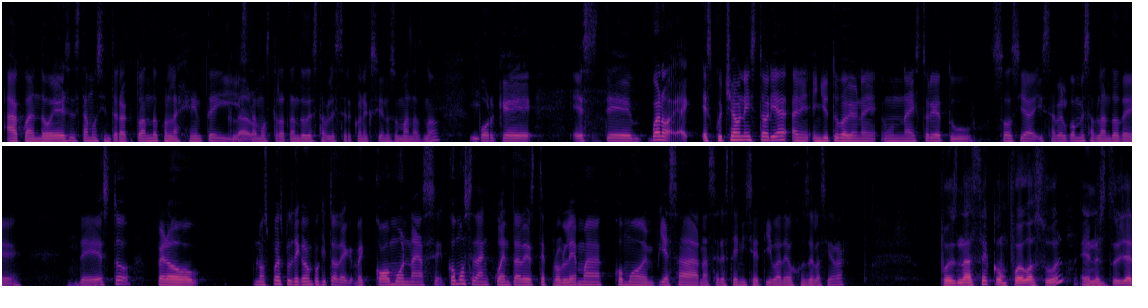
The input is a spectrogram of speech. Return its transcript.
a cuando es, estamos interactuando con la gente y estamos tratando de establecer conexiones humanas, ¿no? Porque, este, bueno, escuché una historia, en YouTube había una, historia de tu socia Isabel Gómez hablando de, de esto, pero ¿Nos puedes platicar un poquito de, cómo nace, cómo se dan cuenta de este problema, cómo empieza a nacer esta iniciativa de Ojos de la Sierra? Pues nace con Fuego Azul. En esto ya,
